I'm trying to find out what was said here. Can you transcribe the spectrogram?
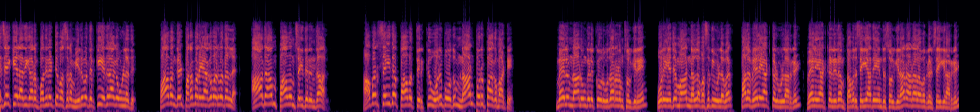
எசேக்கியல் அதிகாரம் பதினெட்டு வசனம் இருபதற்கு எதிராக உள்ளது. பாவங்கள் பரம்பரையாக வருவதல்ல. ஆதாம் பாவம் செய்திருந்தால் அவர் செய்த பாவத்திற்கு ஒருபோதும் நான் பொறுப்பாக மாட்டேன். மேலும் நான் உங்களுக்கு ஒரு உதாரணம் சொல்கிறேன். ஒரு எஜமான் நல்ல வசதி உள்ளவர் பல வேலையாட்கள் உள்ளார்கள். வேலையாட்களிடம் தவறு செய்யாதே என்று சொல்கிறார். ஆனால் அவர்கள் செய்கிறார்கள்.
